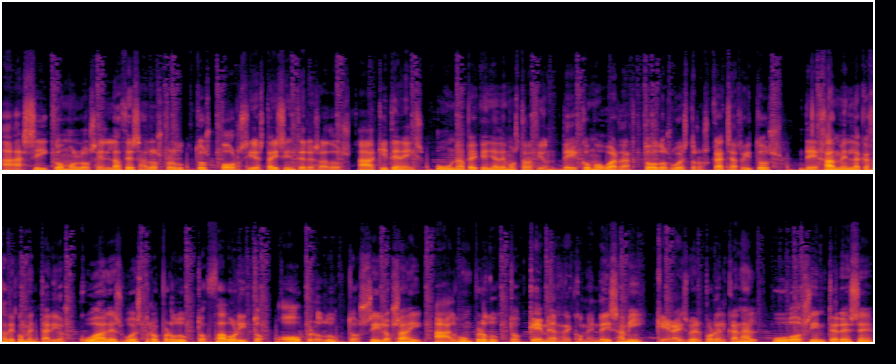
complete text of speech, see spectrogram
así como los enlaces a los productos por si estáis interesados. Aquí tenéis una pequeña demostración de cómo guardar todos vuestros cacharritos. Dejadme en la caja de comentarios cuál es vuestro producto favorito o producto si los hay, algún producto que me recomendéis a mí, queráis ver por el canal u os interese.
